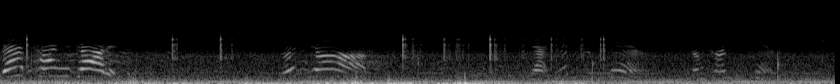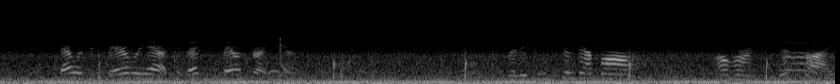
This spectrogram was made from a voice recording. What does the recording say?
That time you got it. Good job. Now, if you can, sometimes you can. Was just barely out because that just bounced right here. But if you send that ball over this side,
